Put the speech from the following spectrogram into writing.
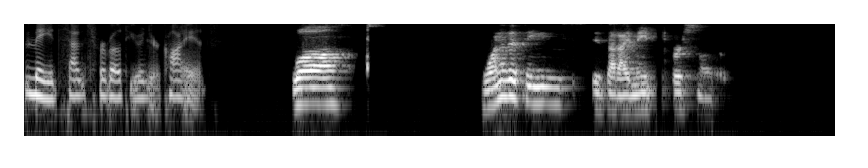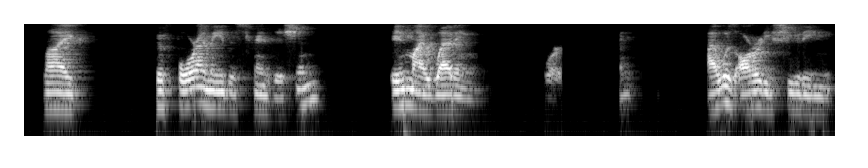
made sense for both you and your clients? Well, one of the things is that I made personal. Like before I made this transition in my wedding work, I was already shooting.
